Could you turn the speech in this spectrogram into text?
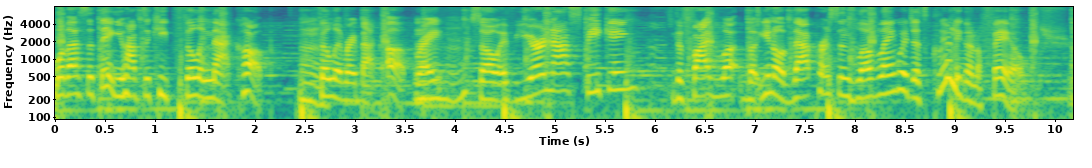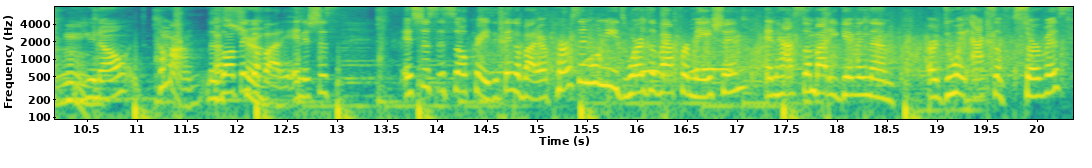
well that's the thing you have to keep filling that cup mm. fill it right back up right mm-hmm. so if you're not speaking the five lo- the, you know that person's love language it's clearly gonna fail you know come on let's That's all think true. about it and it's just it's just it's so crazy. Think about it. A person who needs words of affirmation and have somebody giving them or doing acts of service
